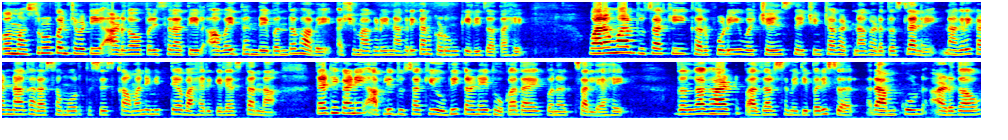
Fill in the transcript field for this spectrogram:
व म्हसरूळ पंचवटी आडगाव परिसरातील अवैध धंदे बंद व्हावे अशी मागणी नागरिकांकडून केली जात आहे. वारंवार दुचाकी घरफोडी व चेन स्नेचिंगच्या घटना घडत असल्याने नागरिकांना घरासमोर तसेच कामानिमित्त बाहेर गेले असताना त्या ठिकाणी आपली दुचाकी उभी करणे धोकादायक बनत चालले आहे. गंगाघाट बाजार समिती परिसर रामकुंड आडगाव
